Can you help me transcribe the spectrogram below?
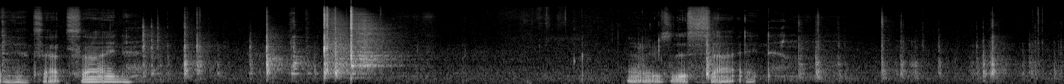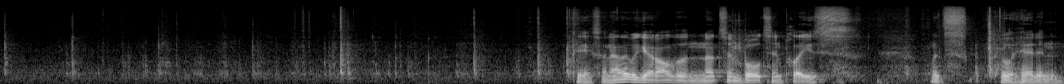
Okay, that's that side. Now there's this side. Okay, so now that we got all the nuts and bolts in place, let's go ahead and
